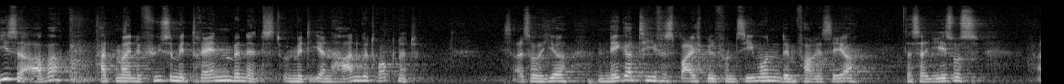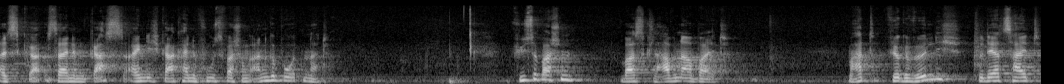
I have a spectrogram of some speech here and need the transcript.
Diese aber hat meine Füße mit Tränen benetzt und mit ihren Haaren getrocknet. Das ist also hier ein negatives Beispiel von Simon, dem Pharisäer, dass er Jesus als seinem Gast eigentlich gar keine Fußwaschung angeboten hat. Füße waschen war Sklavenarbeit. Man hat für gewöhnlich zu der Zeit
